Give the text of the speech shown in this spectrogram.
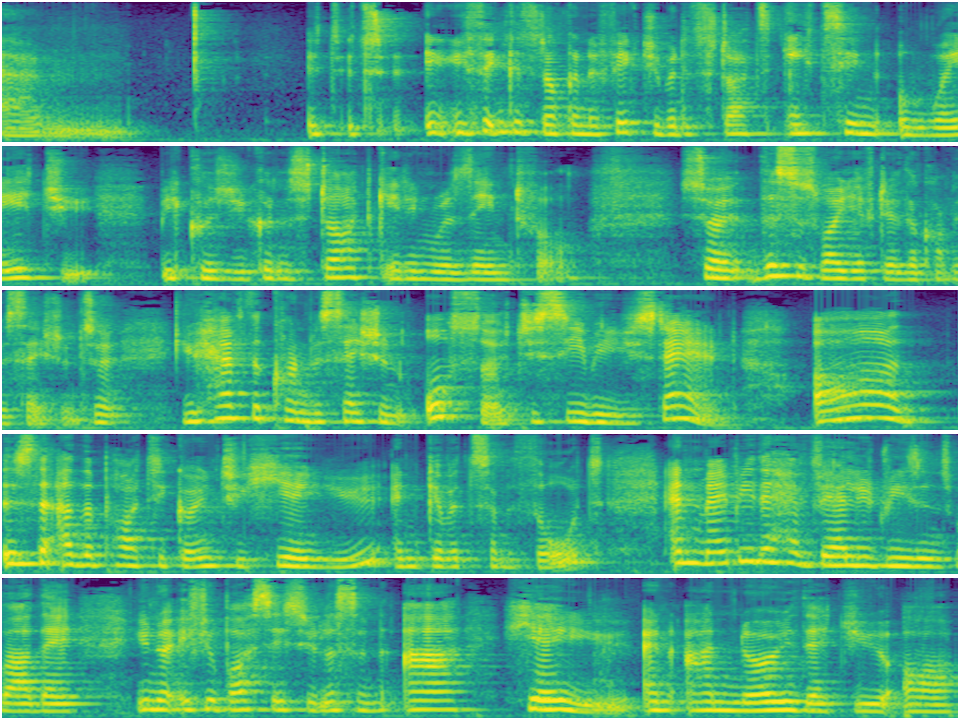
um it, it's you think it's not going to affect you, but it starts eating away at you because you're going to start getting resentful. So this is why you have to have the conversation. So you have the conversation also to see where you stand. Are is the other party going to hear you and give it some thought? And maybe they have valued reasons why they, you know, if your boss says you, listen, I hear you and I know that you are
